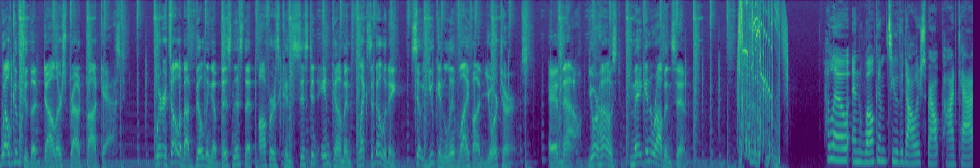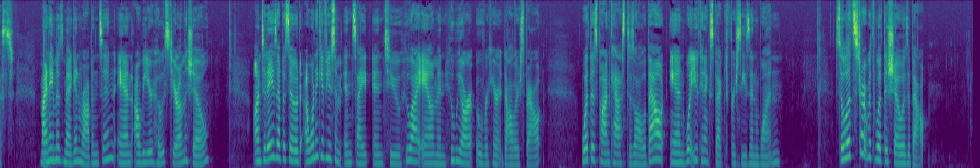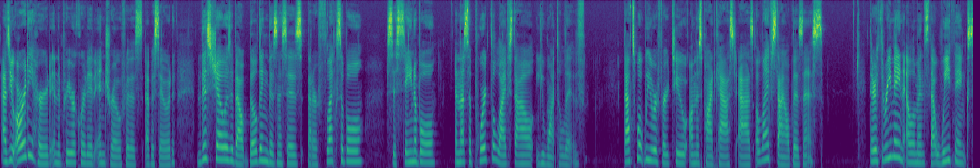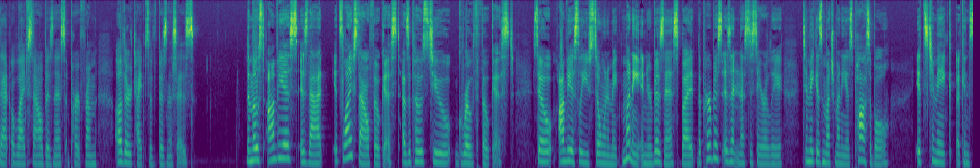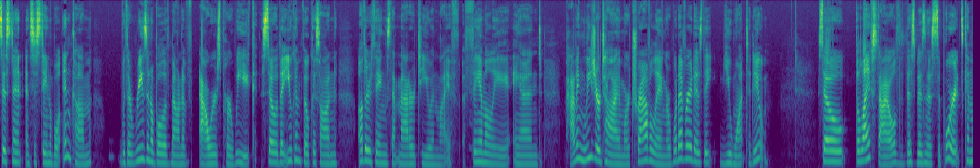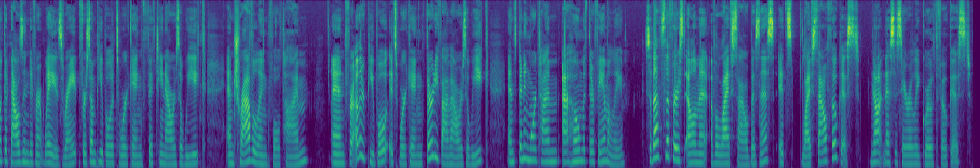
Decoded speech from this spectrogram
Welcome to the DollarSprout Podcast, where it's all about building a business that offers consistent income and flexibility so you can live life on your terms. And now, your host, Megan Robinson. Hello, and welcome to the DollarSprout Podcast. My name is Megan Robinson, and I'll be your host here on the show. On today's episode, I want to give you some insight into who I am and who we are over here at DollarSprout, what this podcast is all about, and what you can expect for season one. So let's start with what the show is about. As you already heard in the pre recorded intro for this episode, this show is about building businesses that are flexible, sustainable, and that support the lifestyle you want to live. That's what we refer to on this podcast as a lifestyle business. There are three main elements that we think set a lifestyle business apart from other types of businesses. The most obvious is that it's lifestyle focused as opposed to growth focused. So, obviously, you still want to make money in your business, but the purpose isn't necessarily to make as much money as possible, it's to make a consistent and sustainable income with a reasonable amount of hours per week so that you can focus on other things that matter to you in life family and having leisure time or traveling or whatever it is that you want to do. So, the lifestyle that this business supports can look a thousand different ways, right? For some people, it's working 15 hours a week and traveling full time. And for other people, it's working 35 hours a week and spending more time at home with their family. So that's the first element of a lifestyle business. It's lifestyle focused, not necessarily growth focused.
